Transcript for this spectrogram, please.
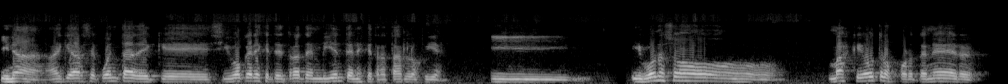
y nada, hay que darse cuenta de que si vos querés que te traten bien, tenés que tratarlos bien. Y, y vos no sos más que otros por tener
